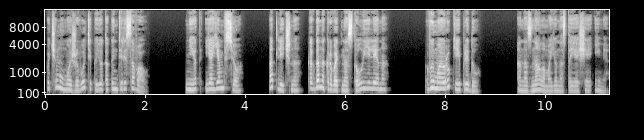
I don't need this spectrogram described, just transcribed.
Почему мой животик ее так интересовал? «Нет, я ем все». «Отлично. Когда накрывать на стол, Елена?» «Вымою руки и приду». Она знала мое настоящее имя,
